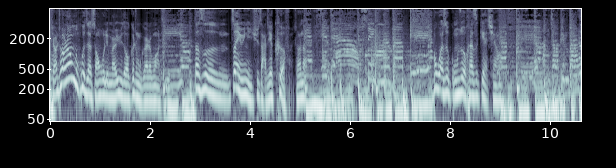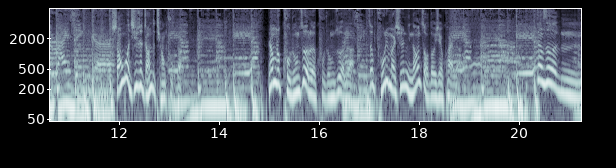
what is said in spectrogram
经常人们会在生活里面遇到各种各样的问题，但是在于你去咋去克服，真的。不管是工作还是感情，生活其实真的挺苦的。人们苦中作乐，苦中作乐，在苦里面其实你能找到一些快乐。但是，嗯，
